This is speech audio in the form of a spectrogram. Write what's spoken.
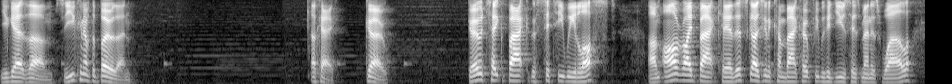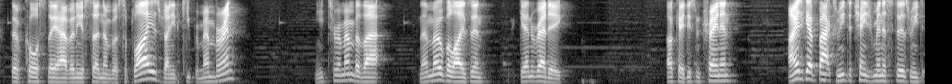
You get them. So you can have the bow then. Okay, go. Go take back the city we lost. Um, I'll ride back here. This guy's going to come back. Hopefully we could use his men as well. Though, of course, they have only a certain number of supplies, which I need to keep remembering. Need to remember that. They're mobilizing. Getting ready. Okay, do some training. I need to get back, so we need to change ministers. We need to...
